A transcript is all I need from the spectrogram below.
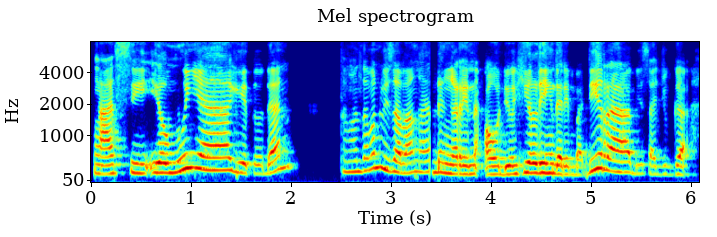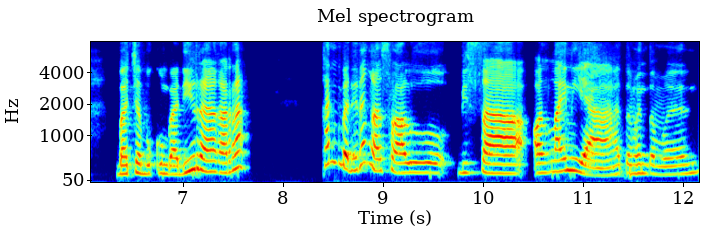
ngasih ilmunya gitu dan teman-teman bisa banget dengerin audio healing dari Mbak Dira, bisa juga baca buku Mbak Dira karena kan Mbak Dira nggak selalu bisa online ya teman-teman.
